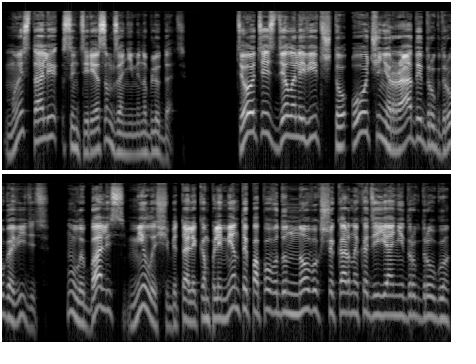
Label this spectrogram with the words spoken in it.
Мы стали с интересом за ними наблюдать. Тети сделали вид, что очень рады друг друга видеть. Улыбались, мило щебетали комплименты по поводу новых шикарных одеяний друг другу.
